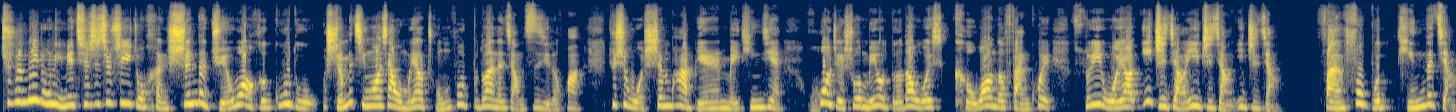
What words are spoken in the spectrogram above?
就是那种里面，其实就是一种很深的绝望和孤独。什么情况下我们要重复不断的讲自己的话？就是我生怕别人没听见，或者说没有得到我渴望的反馈，所以我要一直讲，一直讲，一直讲，反复不停的讲。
